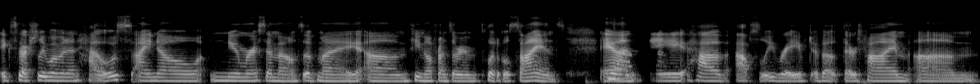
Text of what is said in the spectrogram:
especially women in house. I know numerous amounts of my um, female friends are in political science, and yeah. they have absolutely raved about their time um,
